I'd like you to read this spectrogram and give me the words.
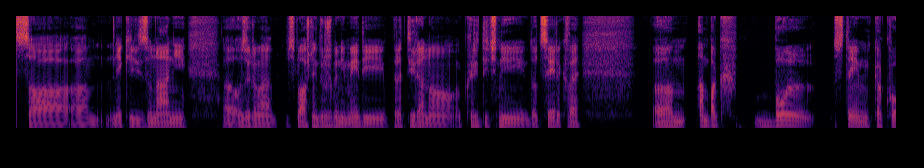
so um, neki zunani uh, oziroma splošni družbeni mediji pretirano kritični do cerkve. Um, ampak bolj s tem, kako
